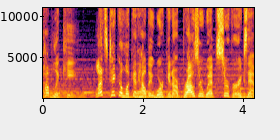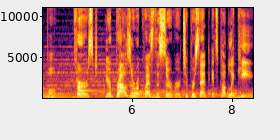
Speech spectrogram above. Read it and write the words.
public key. Let's take a look at how they work in our browser web server example. First, your browser requests the server to present its public key.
